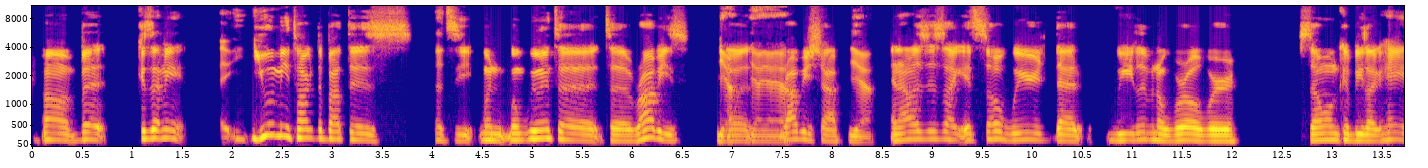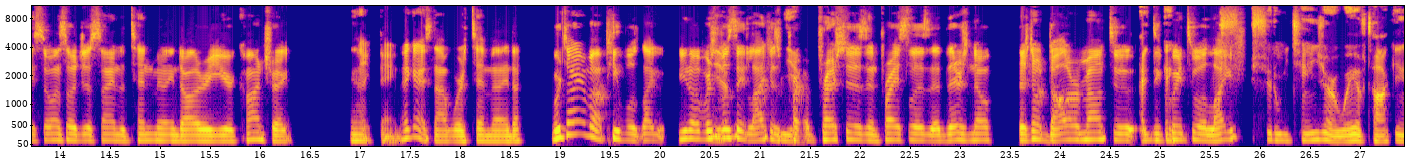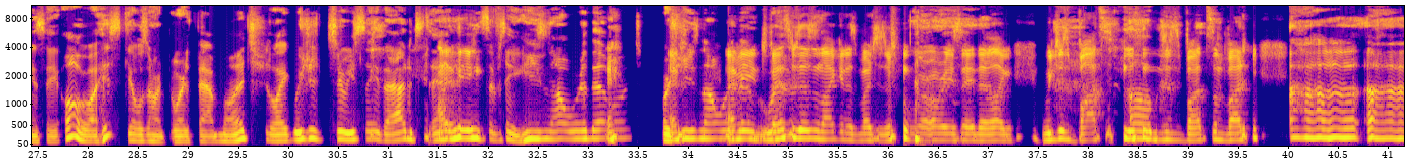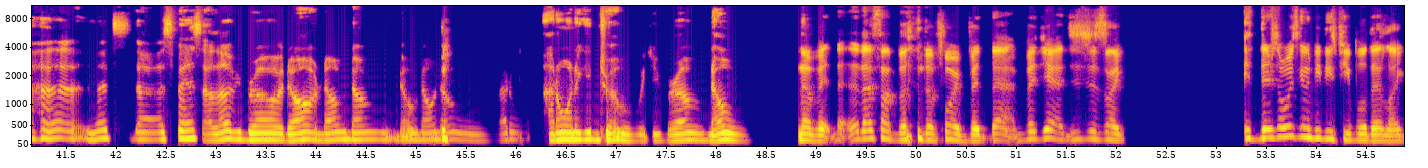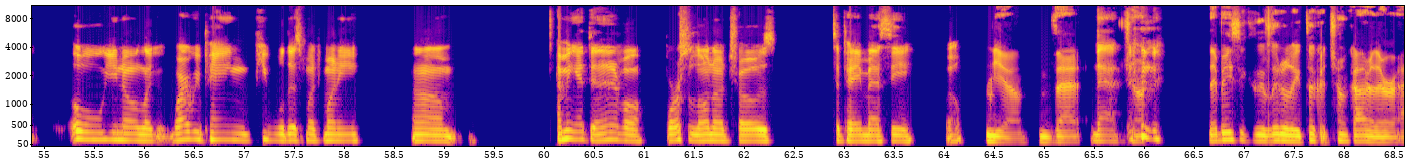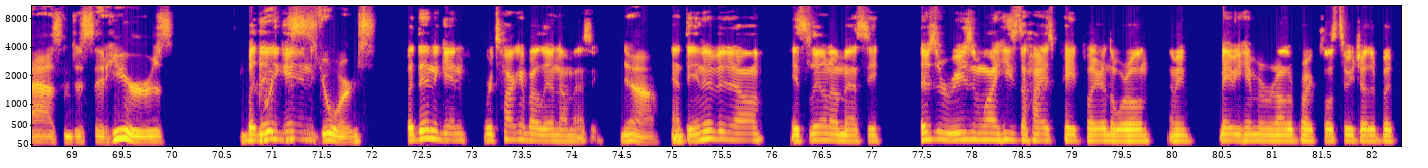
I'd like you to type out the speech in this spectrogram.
um but because i mean you and me talked about this let's see when when we went to to robbie's yeah, uh, yeah, yeah, yeah, robbie's shop yeah. and I was just like, it's so weird that we live in a world where someone could be like, hey, so and so just signed a $10 million a year contract. And you're like, dang, that guy's not worth $10 million. We're talking about people like, you know, we're supposed to say life is pre- Yeah. precious and priceless. And there's no, there's no dollar amount to I- equate to a life. Should we change our way of talking and say, "Oh, his skills aren't worth that much"? Like we should should we say that instead, I mean- instead of saying he's not worth that much or she's not I mean, Spencer doesn't like it as much as we're already saying that. Like, we just bought, some, Um, just bought somebody. Uh, uh, let's uh, Spence. I love you, bro. No, no, no, no, no, no. I don't. I don't want to get in trouble with you, bro. No. No, but th- that's not the, the point. But that, but yeah, it's just like it, there's always going to be these people that like, oh, you know, like why are we paying people this much money? Um, I mean, at the end of all, Barcelona chose to pay Messi Well, Yeah, that that. Sure. they basically literally took a chunk out of their ass and just said, "Here's, but then again, yours." but then again, we're talking about Lionel Messi. Yeah, At the end of it all, it's Lionel Messi. There's a reason why he's the highest paid player in the world. I mean, maybe him and Ronaldo are probably close to each other, but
